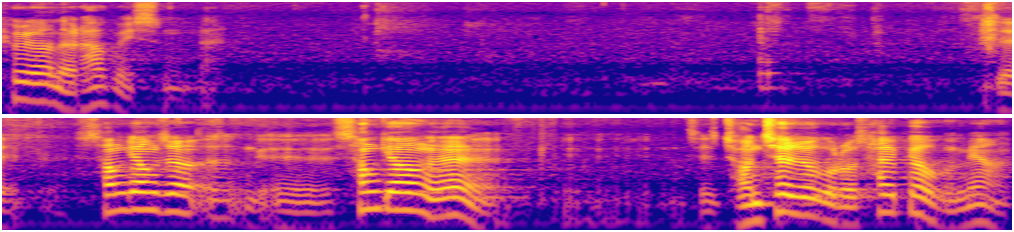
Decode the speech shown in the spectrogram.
표현을 하고 있습니다. 이제 성경적 그 성경을 전체적으로 살펴보면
